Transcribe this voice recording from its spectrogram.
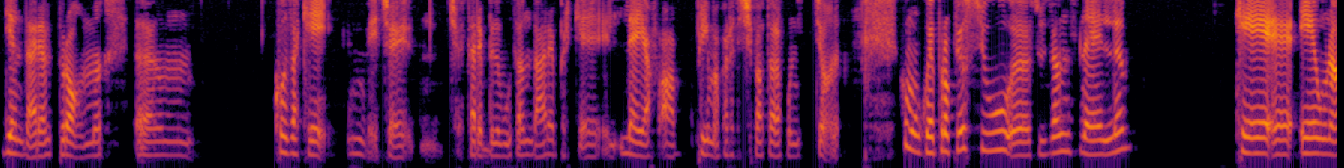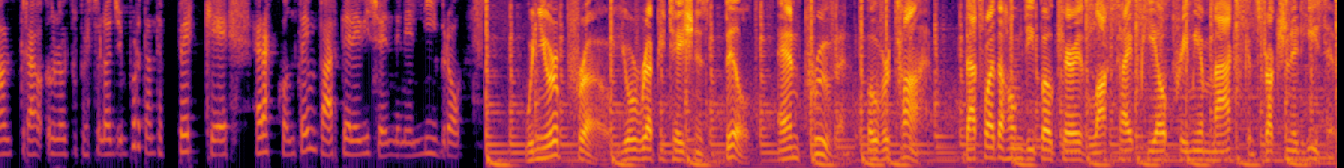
di andare al prom. Um, cosa che invece cioè, sarebbe dovuta andare perché lei ha, ha, prima partecipato alla punizione. Comunque proprio su uh, Susan Snell che è un, altro personaggio importante perché racconta in parte le vicende nel libro. When you're a pro, your reputation is built and proven over time. That's why the Home Depot carries Loctite PL Premium Max construction adhesive,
